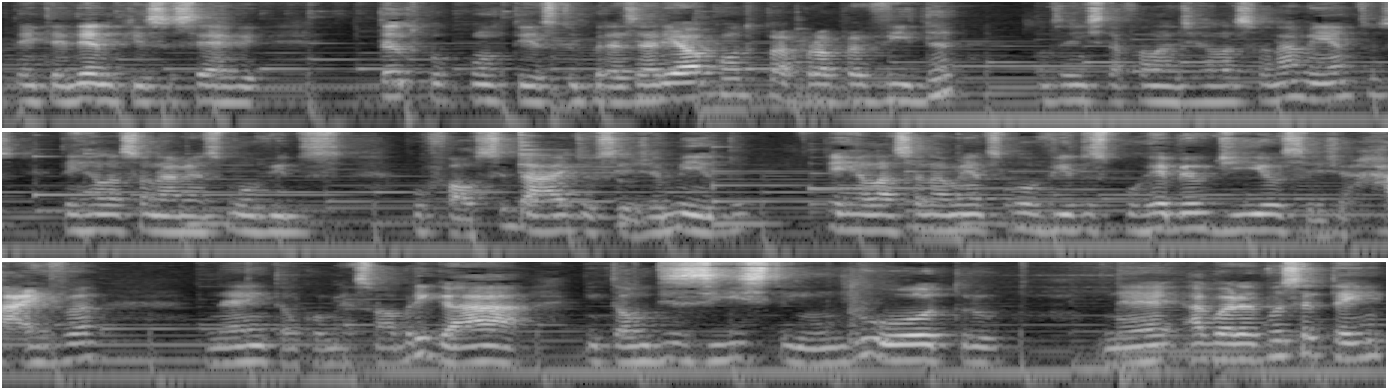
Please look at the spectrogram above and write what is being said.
Está entendendo que isso serve tanto para o contexto empresarial quanto para a própria vida? Quando a gente está falando de relacionamentos, tem relacionamentos movidos por falsidade, ou seja, medo, tem relacionamentos movidos por rebeldia, ou seja, raiva, né? Então começam a brigar, então desistem um do outro, né? Agora você tem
